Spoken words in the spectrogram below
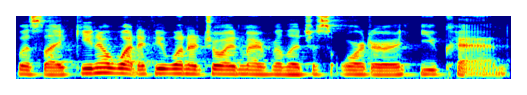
was like, you know what, if you want to join my religious order, you can.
